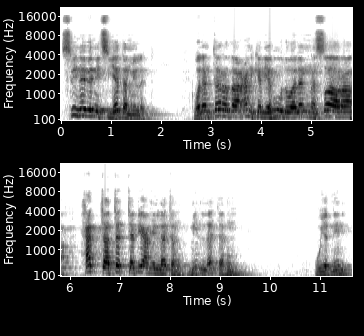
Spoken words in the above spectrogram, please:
Svi nevjernici jedan millet. وَلَنْ تَرَضَ عَنْكَ الْيَهُودُ وَلَنْ نَصَارَ حَتَّى تَتَّبِعَ مِلَّتَهُمْ مِلَّتَهُمْ U jednini.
